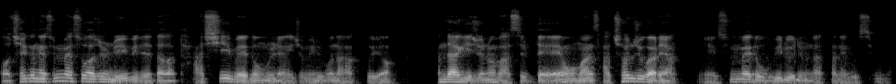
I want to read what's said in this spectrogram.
어, 최근에 순매수가 좀 유입이 되다가 다시 매도 물량이 좀 일부 나왔고요. 한 달 기준으로 봤을 때 5만 4천 주 가량 예, 순매도 우위를 좀 나타내고 있습니다.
